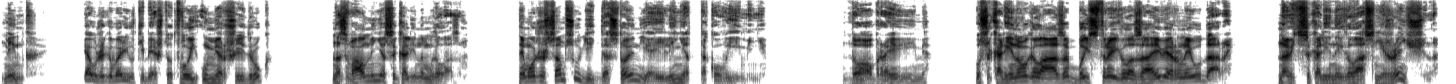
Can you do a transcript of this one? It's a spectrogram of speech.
Минг, я уже говорил тебе, что твой умерший друг назвал меня соколиным глазом. Ты можешь сам судить, достоин я или нет такого имени. Доброе имя. У соколиного глаза быстрые глаза и верные удары. Но ведь соколиный глаз не женщина.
